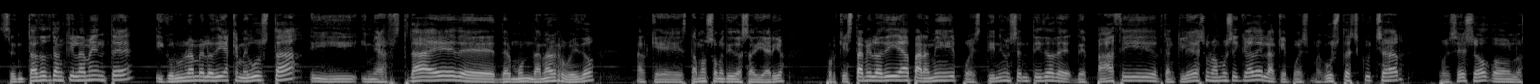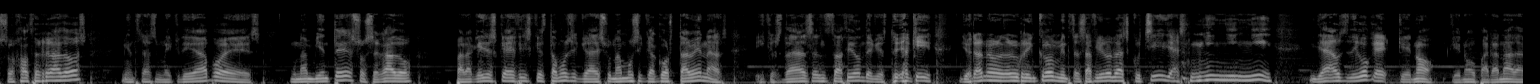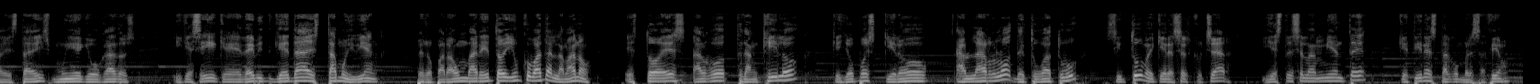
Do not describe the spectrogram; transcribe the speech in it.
Sentado tranquilamente y con una melodía que me gusta y, me abstrae del mundanal ruido al que estamos sometidos a diario. porque esta melodía para mí pues tiene un sentido de, de, paz y de tranquilidad. Es una música de la que pues me gusta escuchar, pues eso, con los ojos cerrados, mientras me crea pues un ambiente sosegado. Para aquellos que decís que esta música es una música cortavenas y que os da la sensación de que estoy aquí llorando en un rincón mientras afiero las cuchillas, ni, ni, ni, ya os digo que, que no, que no, para nada, estáis muy equivocados. Y que sí, que David Guetta está muy bien, pero para un bareto y un cubata en la mano. Esto es algo tranquilo que yo pues quiero hablarlo de tú a tú si tú me quieres escuchar. Y este es el ambiente que tiene esta conversación.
